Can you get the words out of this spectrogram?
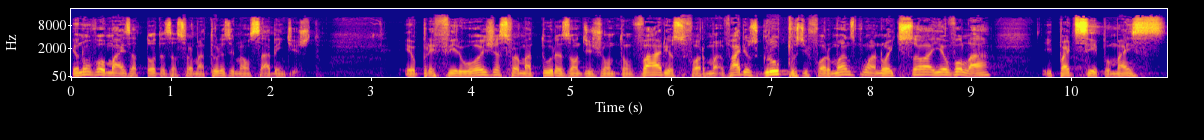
Eu não vou mais a todas as formaturas, irmãos sabem disto. Eu prefiro hoje as formaturas onde juntam vários, forma, vários grupos de formandos para uma noite só, e eu vou lá e participo. Mas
